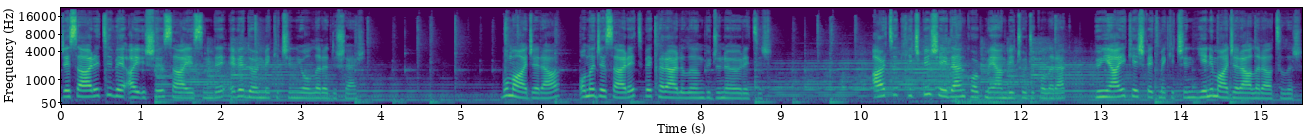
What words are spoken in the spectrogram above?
Cesareti ve ay ışığı sayesinde eve dönmek için yollara düşer. Bu macera ona cesaret ve kararlılığın gücünü öğretir. Artık hiçbir şeyden korkmayan bir çocuk olarak dünyayı keşfetmek için yeni maceralara atılır.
